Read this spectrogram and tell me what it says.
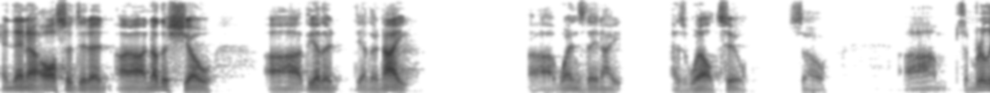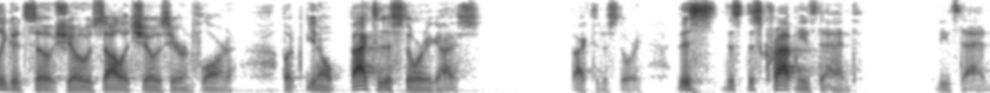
and then I also did a, uh, another show uh, the other the other night, uh, Wednesday night, as well too. So um, some really good so- shows, solid shows here in Florida. But you know, back to the story, guys. Back to the story. This this this crap needs to end. It needs to end.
